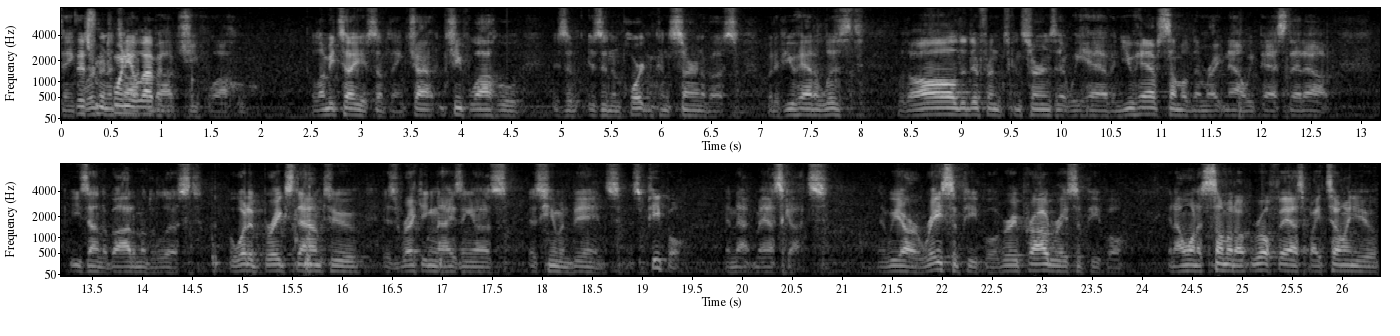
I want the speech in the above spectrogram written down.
think This we're from going to talk 2011. about Chief Wahoo. But let me tell you something. Chief Wahoo is, a, is an important concern of us. But if you had a list with all the different concerns that we have, and you have some of them right now, we passed that out. He's on the bottom of the list. But what it breaks down to is recognizing us as human beings, as people, and not mascots. And we are a race of people, a very proud race of people. And I want to sum it up real fast by telling you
